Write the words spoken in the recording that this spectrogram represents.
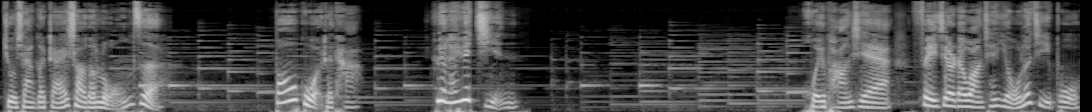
就像个窄小的笼子。包裹着它，越来越紧。灰螃蟹费劲儿的往前游了几步，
